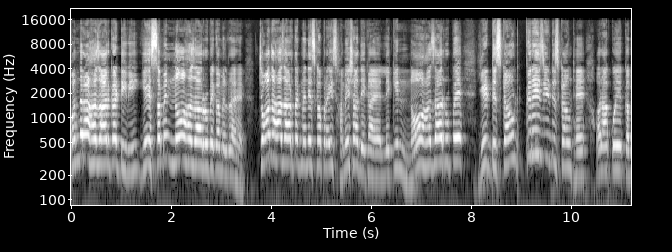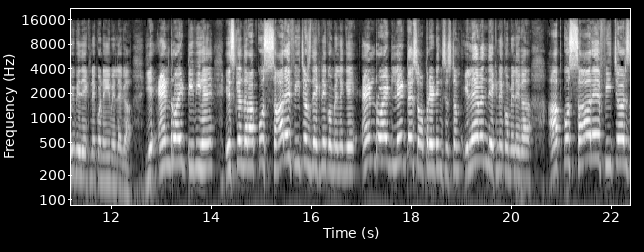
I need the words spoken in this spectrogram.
पंद्रह हज़ार का टीवी ये इस समय नौ हज़ार रुपए का मिल रहा है। चौदह हज़ार तक मैंने इसका प्राइस हमेशा देखा है, लेकिन नौ हज़ार रुपए, ये डिस्काउंट क्रेजी डिस्काउंट है और आपको ये कभी भी देखने को नहीं मिलेगा। ये एंड्रॉयड टीवी है, इसके अंदर आपको सारे फीचर्स देखने को मिलेंगे। एंड्रॉयड लेटेस्ट ऑपरेटिंग सिस्टम 11 देखने को मिलेगा। आपको सारे फीचर्स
